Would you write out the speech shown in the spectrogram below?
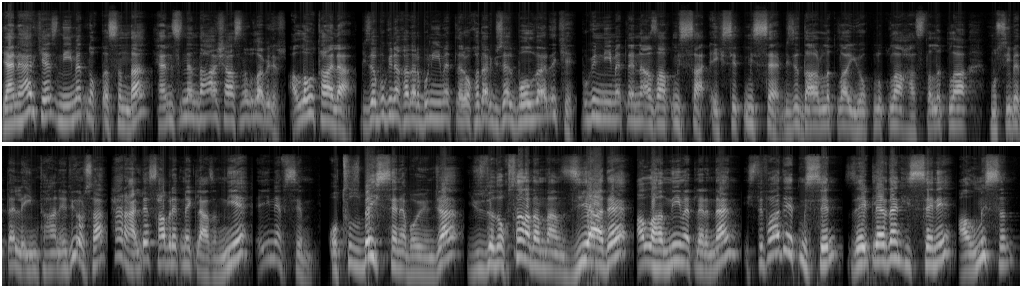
Yani herkes nimet noktasında kendisinden daha aşağısını bulabilir. Allahu Teala bize bugüne kadar bu nimetleri o kadar güzel bol verdi ki bugün nimetlerini azaltmışsa, eksiltmişse, bizi darlıkla, yoklukla, hastalıkla, musibetlerle imtihan ediyorsa herhalde sabretmek lazım. Niye? Ey nefsim 35 sene boyunca %90 adamdan ziyade Allah'ın nimetlerinden istifade etmişsin. Zevklerden hisseni almışsın.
